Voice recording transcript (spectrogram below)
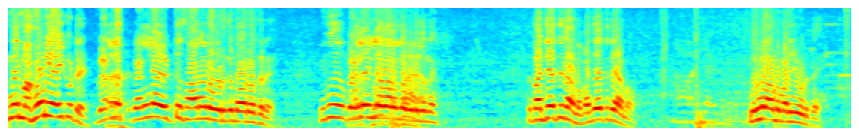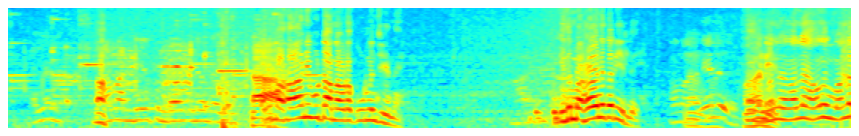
എന്നാൽ മഹാണി ആയിക്കോട്ടെ. വെള്ളം വെള്ളം ഇട്ട് സാധനങ്ങൾ കൊടുക്കുന്ന ഓരോരുത്തരെ. ഇത് വെള്ളം ഇല്ലാതാണല്ലോ കൊടുക്കുന്നത് ഇത് പഞ്ചായത്തിലാണോ? പഞ്ചായത്തിലാണോ നിങ്ങളാണോ പണി കൊടുത്തേ? മഹാണി ഫുഡാണ് അവിടെ കൂടുതലും ചെയ്യുന്നത് ഇത് മഹാണി തടിയല്ലേ. നല്ല നല്ല അത് നല്ല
